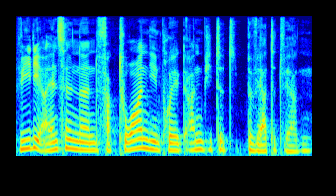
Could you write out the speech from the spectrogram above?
wie die einzelnen Faktoren, die ein Projekt anbietet, bewertet werden.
